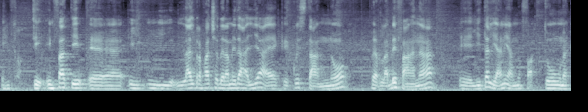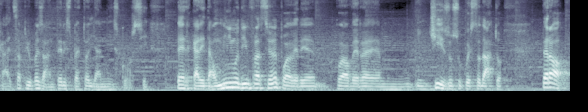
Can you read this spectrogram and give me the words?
Infatti, infatti eh, il- il- l'altra faccia della medaglia è che quest'anno per la Befana eh, gli italiani hanno fatto una calza più pesante rispetto agli anni scorsi. Per carità, un minimo di inflazione può avere- può aver ehm, inciso su questo dato, però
